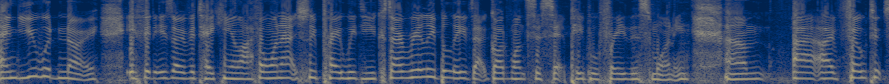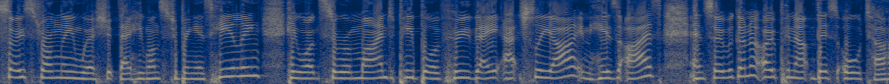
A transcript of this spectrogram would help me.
and you would know if it is overtaking your life. I want to actually pray with you because I really believe that God wants to set people free this morning. Um, I, felt it so strongly in worship that He wants to bring His healing. He wants to remind people of who they actually are in His eyes. And so we're going to open up this altar.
